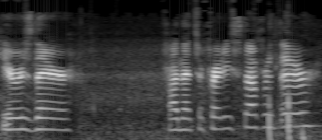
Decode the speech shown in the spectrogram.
here's their Five Nights at Freddy's stuff right there.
